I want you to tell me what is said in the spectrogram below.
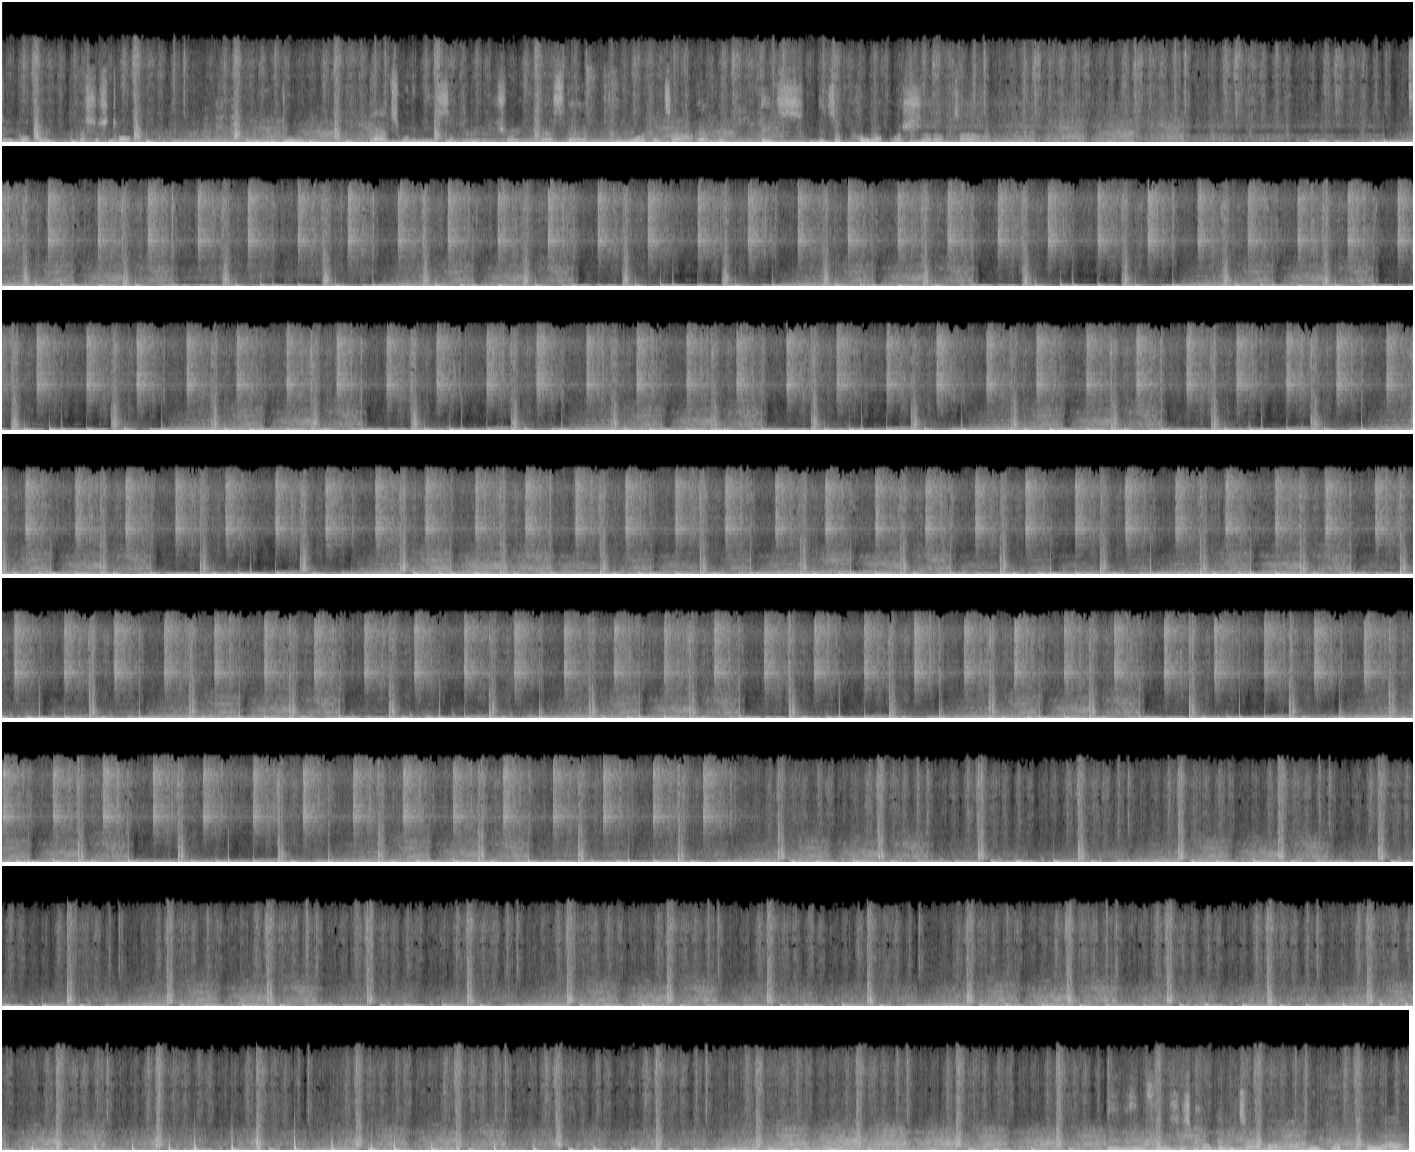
say, okay, let's just talk. When you do it, that's when it means something in Detroit. That's that working town ethic. It's it's a put up or shut up town. Every time I, I wake up and go out.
